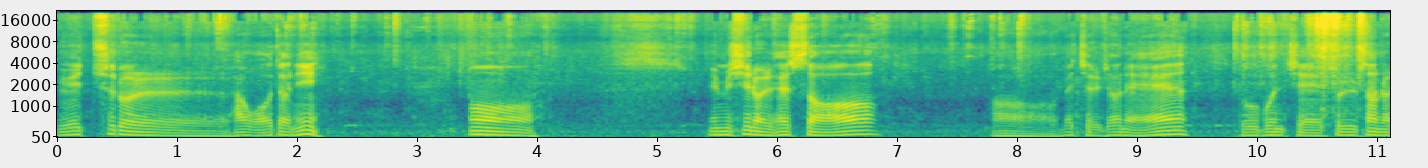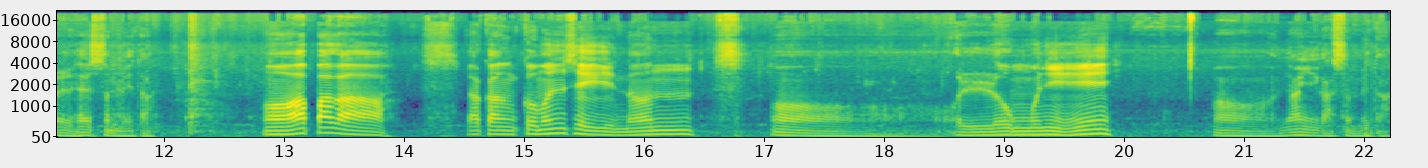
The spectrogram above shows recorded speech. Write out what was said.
외출을 하고 오더니 어, 임신을 해서 어, 며칠 전에 두 번째 출산을 했습니다. 어, 아빠가 약간 검은색 있는 어, 얼룩무늬 어, 양이 같습니다.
